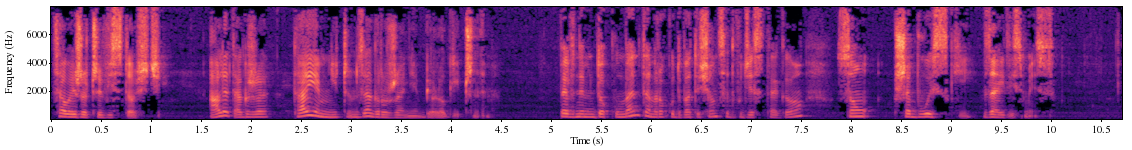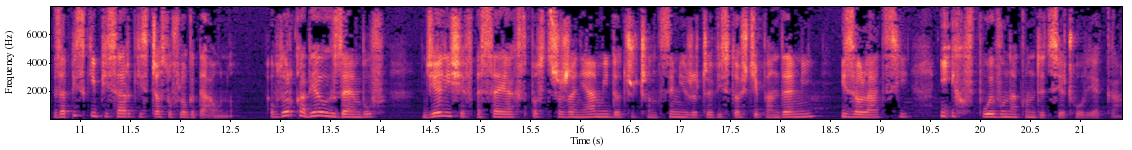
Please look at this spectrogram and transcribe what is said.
całej rzeczywistości, ale także tajemniczym zagrożeniem biologicznym. Pewnym dokumentem roku 2020 są przebłyski Zadie Smith. Zapiski pisarki z czasów lockdownu. Autorka Białych Zębów dzieli się w esejach spostrzeżeniami dotyczącymi rzeczywistości pandemii, izolacji i ich wpływu na kondycję człowieka.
